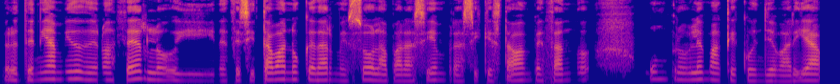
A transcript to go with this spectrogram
pero tenía miedo de no hacerlo y necesitaba no quedarme sola para siempre, así que estaba empezando un problema que conllevaría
